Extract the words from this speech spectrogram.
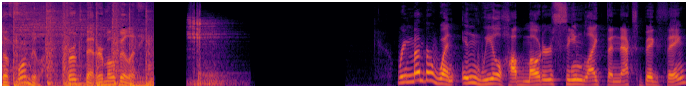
the formula for better mobility. Remember when in wheel hub motors seemed like the next big thing?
